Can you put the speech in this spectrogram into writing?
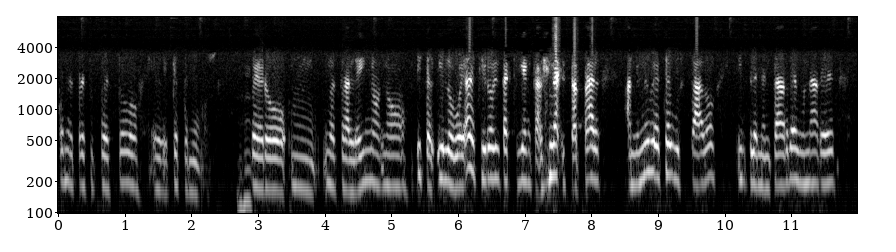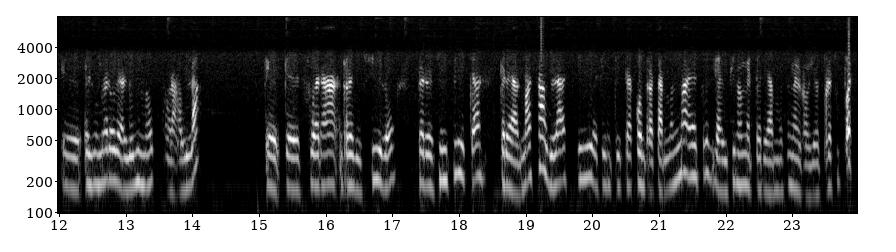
con el presupuesto eh, que tenemos. Pero mm, nuestra ley no, no y, y lo voy a decir ahorita aquí en cadena estatal, a mí me hubiese gustado implementar de una vez eh, el número de alumnos por aula, que, que fuera reducido, pero eso implica crear más aulas y eso implica contratar más maestros y ahí sí nos meteríamos en el rollo del presupuesto.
